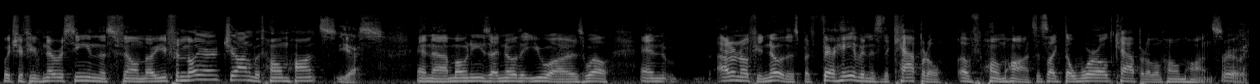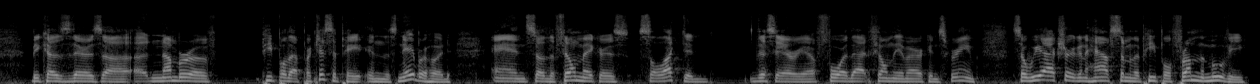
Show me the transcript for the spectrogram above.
which if you've never seen this film, are you familiar, John, with Home Haunts? Yes. And uh, Moniz, I know that you are as well. And I don't know if you know this, but Fairhaven is the capital of home haunts. It's like the world capital of home haunts. Really? Because there's a, a number of people that participate in this neighborhood, and so the filmmakers selected this area for that film, The American Scream. So we actually are going to have some of the people from the movie.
